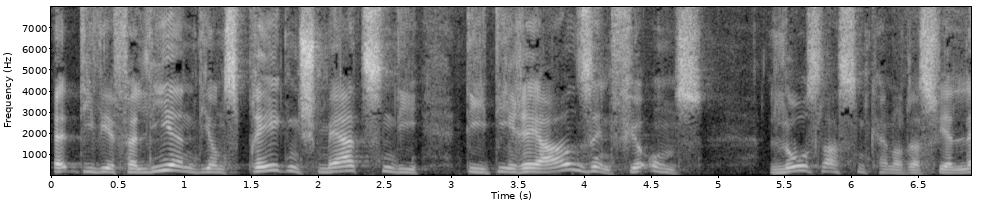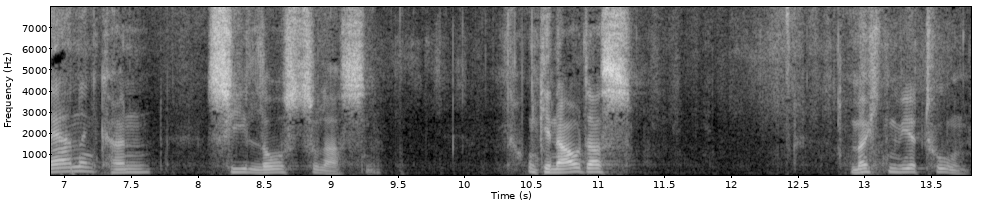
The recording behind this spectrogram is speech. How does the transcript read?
äh, die wir verlieren, die uns prägen, Schmerzen, die, die, die real sind für uns, loslassen können oder dass wir lernen können, sie loszulassen. Und genau das möchten wir tun.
